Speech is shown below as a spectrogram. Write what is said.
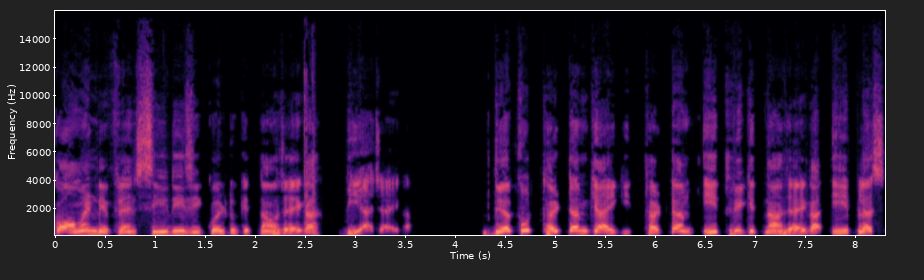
common difference see d is equal to कितना हो जाएगा? डी आ जाएगा. देयर फोर थर्ड टर्म क्या आएगी? थर्ड टर्म ए थ्री कितना आ जाएगा? A plus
